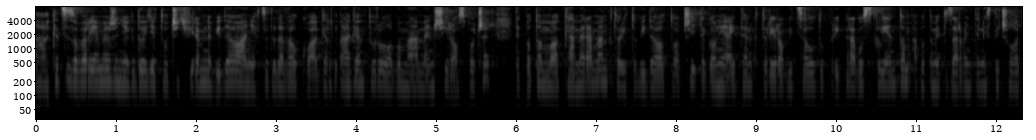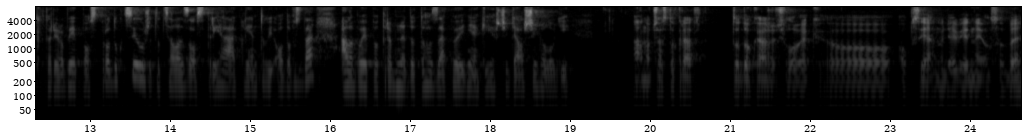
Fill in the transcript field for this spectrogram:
A keď si zoberieme, že niekto ide točiť firemné video a nechce teda veľkú agentúru, lebo má menší rozpočet, tak potom kameraman, ktorý to video točí, tak on je aj ten, ktorý robí celú tú prípravu s klientom a potom je to zároveň ten istý človek, ktorý robí aj postprodukciu, že to celé zostriha a klientovi odovzda, alebo je potrebné do toho zapojiť nejakých ešte ďalších ľudí. Áno, častokrát to dokáže človek uh, obsiahnuť aj v jednej osobe,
